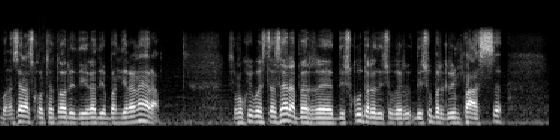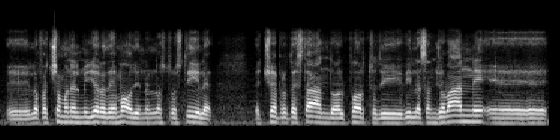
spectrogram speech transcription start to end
Buonasera ascoltatori di Radio Bandiera Nera. Siamo qui questa sera per eh, discutere di Super, di Super Green Pass. Eh, lo facciamo nel migliore dei modi, nel nostro stile, e cioè protestando al porto di Villa San Giovanni eh,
